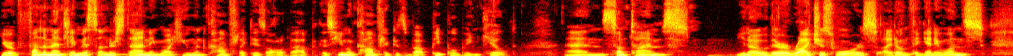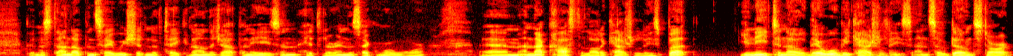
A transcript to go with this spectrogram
you're fundamentally misunderstanding what human conflict is all about because human conflict is about people being killed. And sometimes, you know, there are righteous wars. I don't think anyone's going to stand up and say we shouldn't have taken on the Japanese and Hitler in the Second World War. Um, and that cost a lot of casualties. But you need to know there will be casualties. And so don't start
